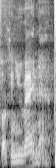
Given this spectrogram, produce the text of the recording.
fucking you right now.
